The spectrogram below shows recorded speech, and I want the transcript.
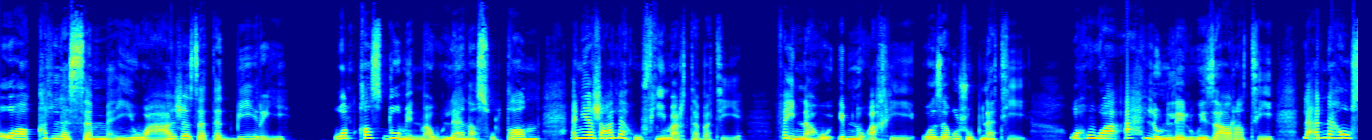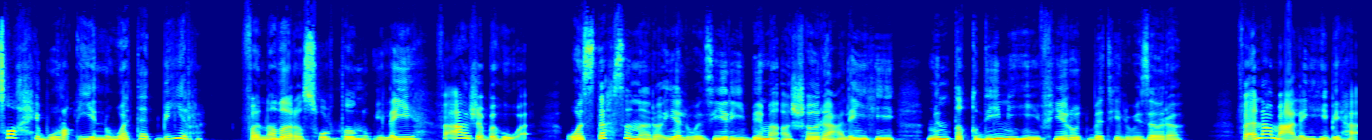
وقل سمعي وعجز تدبيري والقصد من مولانا سلطان أن يجعله في مرتبتي فإنه ابن أخي وزوج ابنتي وهو أهل للوزارة لأنه صاحب رأي وتدبير. فنظر السلطان إليه فأعجبه واستحسن رأي الوزير بما أشار عليه من تقديمه في رتبة الوزارة فأنعم عليه بها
